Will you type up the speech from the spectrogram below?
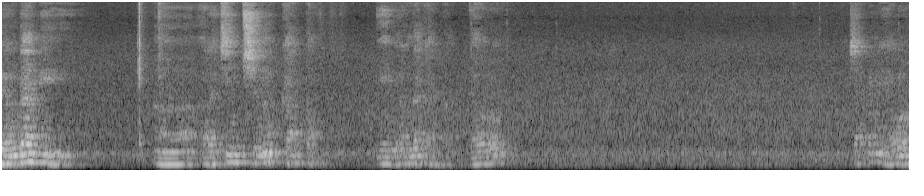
గ్రంథాన్ని ఆ, రచించిన కర్త ఈ గ్రంథకర్త ఎవరు చెప్పండి ఎవరు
